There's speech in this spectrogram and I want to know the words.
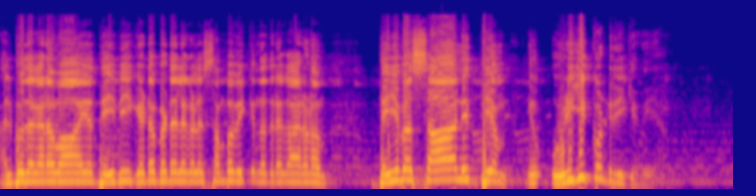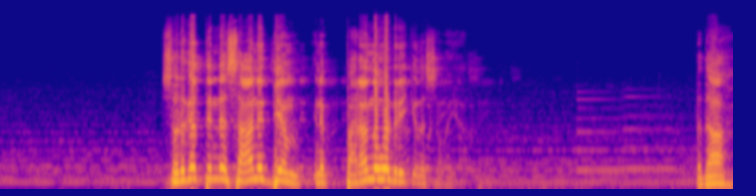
അത്ഭുതകരമായ ദൈവിക ഇടപെടലുകൾ സംഭവിക്കുന്നതിന് കാരണം ദൈവസാന്നിധ്യം ഒഴുകിക്കൊണ്ടിരിക്കുകയാണ്. സ്വർഗത്തിന്റെ സാന്നിധ്യം ഇങ്ങനെ പരന്നുകൊണ്ടിരിക്കുന്ന സമയമാണ്. ഇതാ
